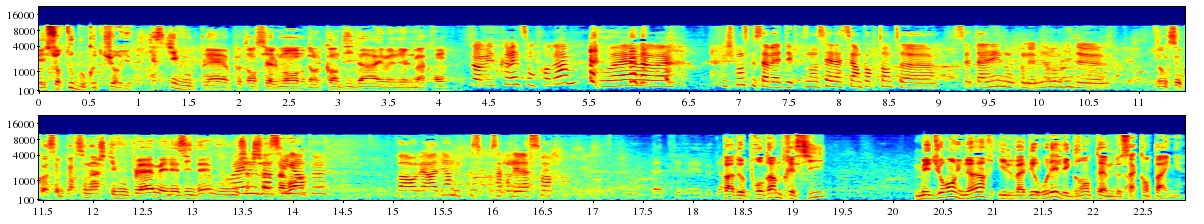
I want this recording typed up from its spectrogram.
et surtout beaucoup de curieux. Qu'est-ce qui vous plaît potentiellement dans le candidat Emmanuel Macron? J'ai envie de connaître son programme. Ouais, ouais, ouais. Je pense que ça va être des présidentielles assez importantes euh, cette année, donc on a bien envie de. Donc c'est quoi? C'est le personnage qui vous plaît, mais les idées, vous ouais, cherchez à savoir un peu. Bah, on verra bien, du coup, c'est pour ça qu'on est là ce soir. Pas de programme précis, Mais durant une heure, il va dérouler les grands thèmes de sa campagne.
